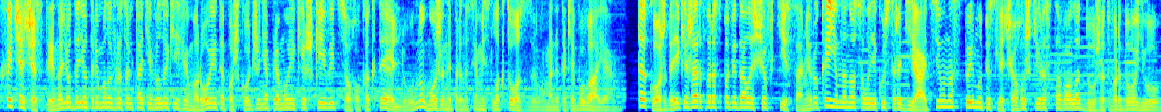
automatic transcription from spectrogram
Хоча частина людей отримали в результаті великі геморої та пошкодження прямої кишки від цього коктейлю. Ну, може, непереносимість лактози, в мене таке буває. Також деякі жертви розповідали, що в ті самі роки їм наносили якусь радіацію на спину, після чого шкіра ставала дуже твердою.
